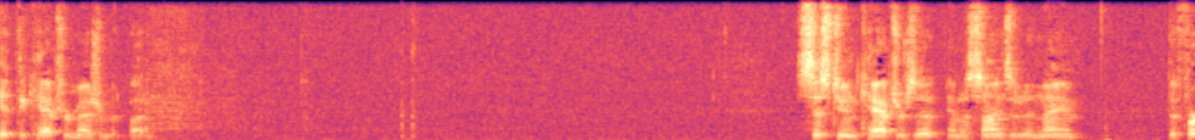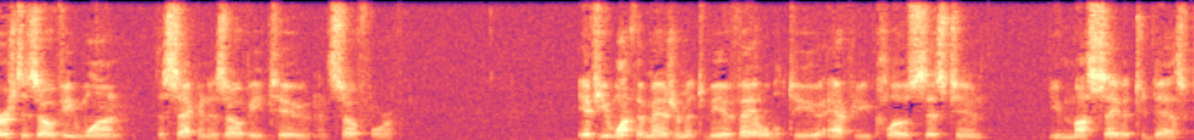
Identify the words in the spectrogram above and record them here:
hit the Capture Measurement button. SysTune captures it and assigns it a name. The first is OV1, the second is OV2, and so forth. If you want the measurement to be available to you after you close SysTune, you must save it to disk.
